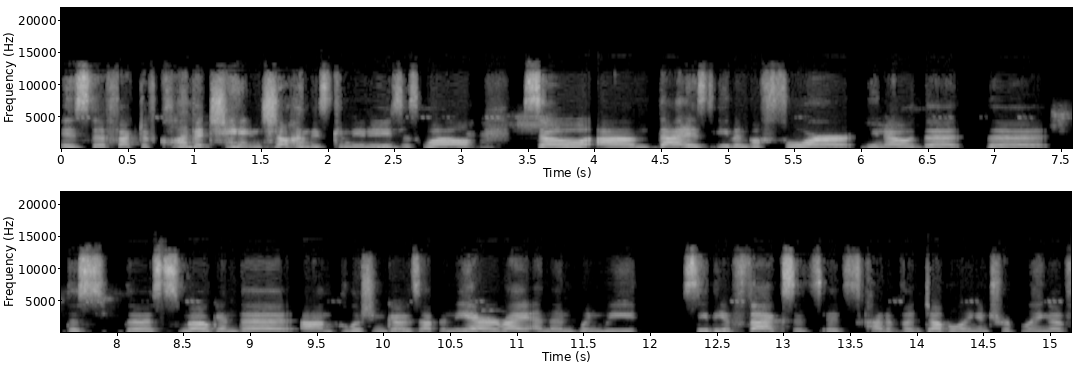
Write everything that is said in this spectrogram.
is the effect of climate change on these communities mm-hmm. as well. Mm-hmm. So um, that is even before you know the the the the smoke and the pollution goes up in the air, right? And then when we see the effects it's it's kind of a doubling and tripling of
